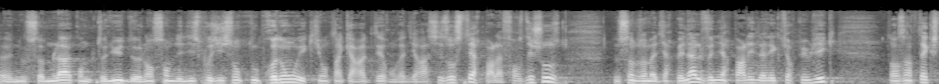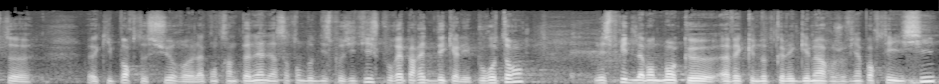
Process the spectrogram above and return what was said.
euh, nous sommes là, compte tenu de l'ensemble des dispositions que nous prenons et qui ont un caractère, on va dire, assez austère par la force des choses. Nous sommes en matière pénale. Venir parler de la lecture publique dans un texte euh, qui porte sur euh, la contrainte pénale et un certain nombre d'autres dispositifs pourrait paraître décalé. Pour autant, l'esprit de l'amendement que, avec notre collègue Guémard, je viens porter ici,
